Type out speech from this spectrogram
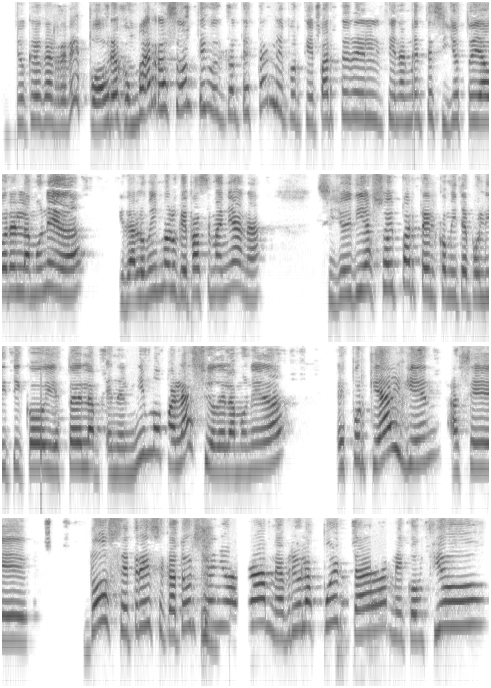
yo creo que al revés, pues ahora con más razón tengo que contestarle, porque parte del, finalmente, si yo estoy ahora en la moneda, y da lo mismo lo que pase mañana, si yo hoy día soy parte del comité político y estoy en, en el mismo palacio de la moneda, es porque alguien hace 12, 13, 14 años atrás me abrió las puertas, me confió,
